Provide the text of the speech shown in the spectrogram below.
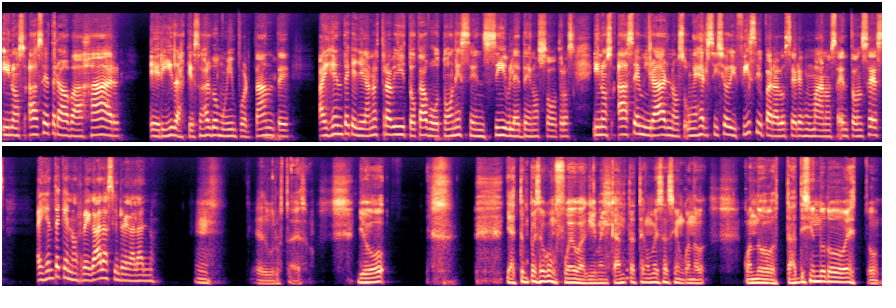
y nos hace trabajar heridas, que eso es algo muy importante. Hay gente que llega a nuestra vida y toca botones sensibles de nosotros y nos hace mirarnos, un ejercicio difícil para los seres humanos. Entonces, hay gente que nos regala sin regalarnos. Mm, qué duro está eso. Yo, ya esto empezó con fuego aquí, me encanta esta conversación. Cuando, cuando estás diciendo todo esto,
